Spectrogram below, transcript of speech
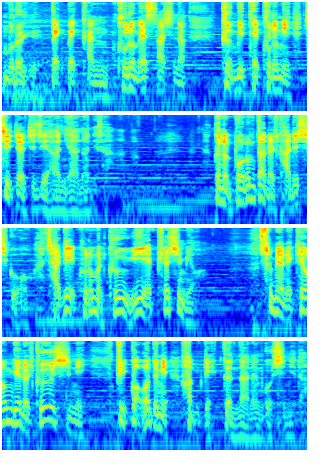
물을 빽빽한 구름에 싸시나 그 밑에 구름이 찢어지지 아니하느니라. 그는 보름달을 가리시고 자기의 구름을 그 위에 펴시며 수면의 경계를 그으시니 빛과 어둠이 함께 끝나는 곳이니라.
